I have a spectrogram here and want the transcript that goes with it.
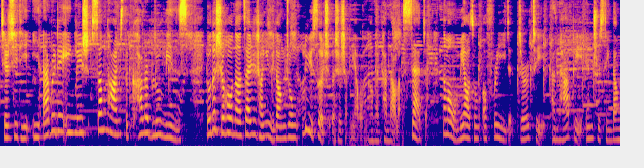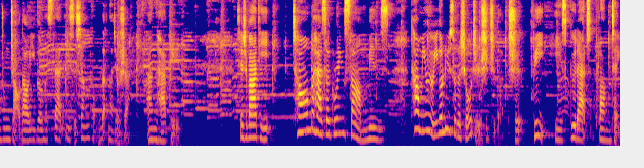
七十七题，In everyday English, sometimes the color blue means 有的时候呢，在日常英语当中，绿色指的是什么呀？我们刚才看到了 sad。那么我们要从 afraid、dirty、unhappy、interesting 当中找到一个和 sad 意思相同的，那就是 unhappy。七十八题，Tom has a green thumb means Tom 拥有一个绿色的手指是指的是 B，he is good at planting。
